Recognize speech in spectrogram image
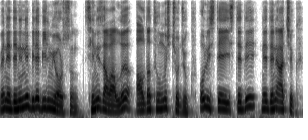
ve nedenini bile bilmiyorsun. Seni zavallı aldatılmış çocuk. O listeyi istedi nedeni açık.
